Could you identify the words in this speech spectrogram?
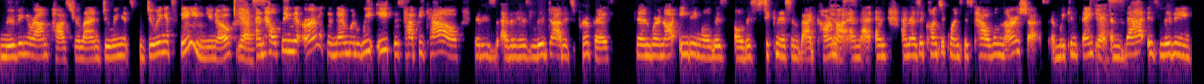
moving around pasture land, doing its doing its thing, you know, yes, and helping the earth. And then when we eat this happy cow that has that has lived out its purpose, then we're not eating all this all this sickness and bad karma yes. and that and and as a consequence this cow will nourish us and we can thank yes. it and that is living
